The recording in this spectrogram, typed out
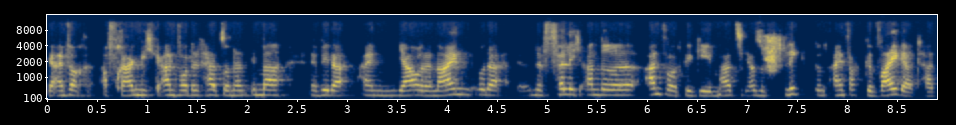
ja einfach auf Fragen nicht geantwortet hat, sondern immer entweder ein Ja oder Nein oder eine völlig andere Antwort gegeben hat, sich also schlickt und einfach geweigert hat,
